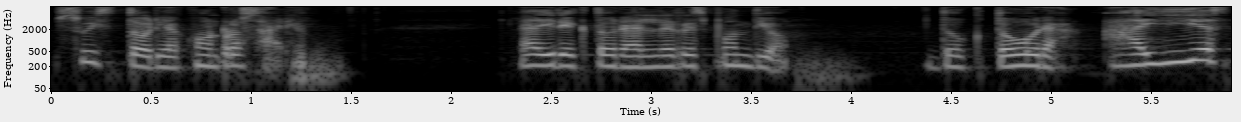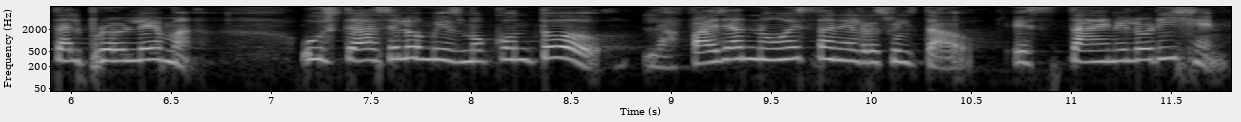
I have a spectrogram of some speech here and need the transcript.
su historia con Rosario. La directora le respondió, Doctora, ahí está el problema. Usted hace lo mismo con todo. La falla no está en el resultado, está en el origen.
